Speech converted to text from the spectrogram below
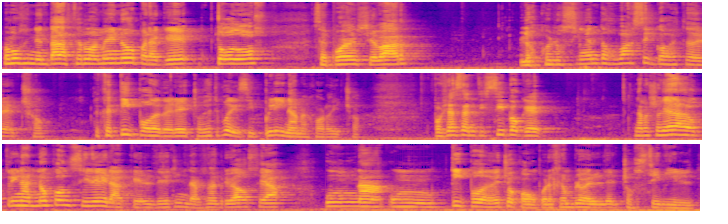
vamos a intentar hacerlo menos para que todos se puedan llevar los conocimientos básicos de este derecho, de este tipo de derechos, de este tipo de disciplina, mejor dicho. Pues ya se anticipo que la mayoría de las doctrinas no considera que el derecho internacional privado sea una, un tipo de derecho como por ejemplo el derecho civil.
